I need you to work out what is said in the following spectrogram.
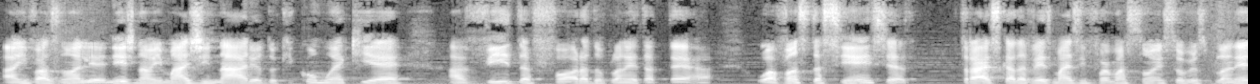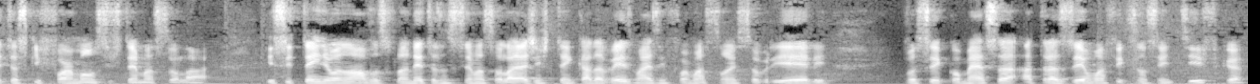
à invasão alienígena, ao imaginário do que como é que é a vida fora do planeta Terra. O avanço da ciência traz cada vez mais informações sobre os planetas que formam o sistema solar. E se tem novos planetas no sistema solar, a gente tem cada vez mais informações sobre ele, você começa a trazer uma ficção científica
